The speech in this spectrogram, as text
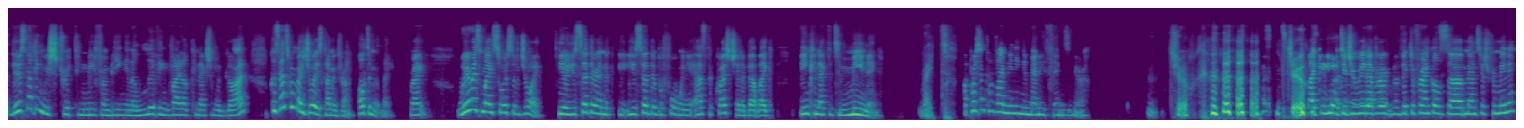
there's nothing restricting me from being in a living, vital connection with God, because that's where my joy is coming from, ultimately, right? Where is my source of joy? You know, you said there in the, you said there before when you asked the question about like being connected to meaning. Right. A person can find meaning in many things, Mira. True. it's true. Like, you know, did you read ever Viktor Frankl's uh, Man's Search for Meaning?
